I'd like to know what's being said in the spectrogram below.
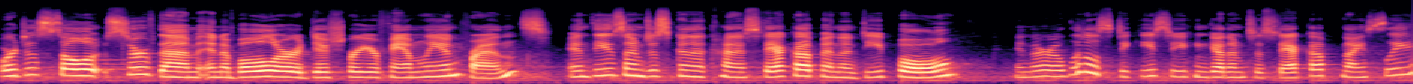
or just so serve them in a bowl or a dish for your family and friends. And these I'm just gonna kind of stack up in a deep bowl. And they're a little sticky so you can get them to stack up nicely.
